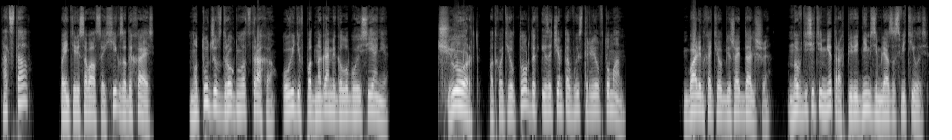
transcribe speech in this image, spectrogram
«Отстал?» — поинтересовался Хик, задыхаясь, но тут же вздрогнул от страха, увидев под ногами голубое сияние. «Черт!» — подхватил Тордек и зачем-то выстрелил в туман. Балин хотел бежать дальше, но в десяти метрах перед ним земля засветилась.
